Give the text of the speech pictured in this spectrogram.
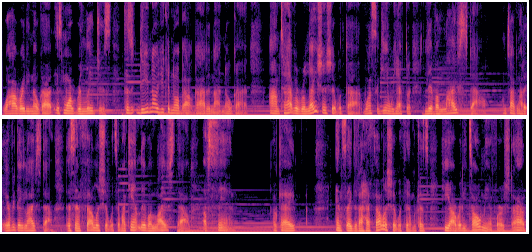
well, I already know God. It's more religious. Because do you know you can know about God and not know God? Um, to have a relationship with God, once again, we have to live a lifestyle I'm talking about an everyday lifestyle that's in fellowship with Him. I can't live a lifestyle of sin, okay, and say that I have fellowship with Him because He already told me in First John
